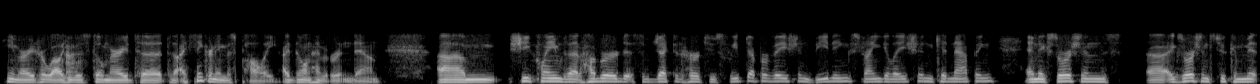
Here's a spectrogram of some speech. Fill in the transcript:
He married her while he was still married to, to, I think her name is Polly. I don't have it written down. Um, she claimed that Hubbard subjected her to sleep deprivation, beating, strangulation, kidnapping, and extortions, uh, extortions to commit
